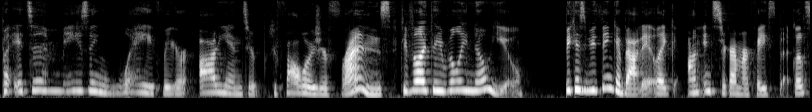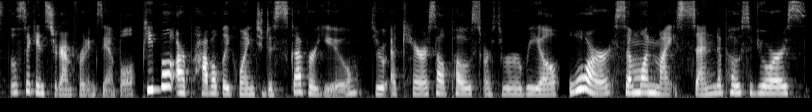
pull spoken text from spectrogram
But it's an amazing way for your audience, your, your followers, your friends to feel like they really know you. Because if you think about it, like on Instagram or Facebook, let's let's take Instagram for an example. People are probably going to discover you through a carousel post or through a reel, or someone might send a post of yours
